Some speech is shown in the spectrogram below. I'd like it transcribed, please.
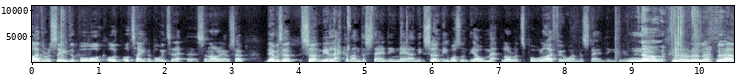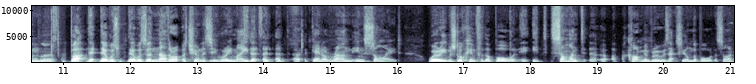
either receive the ball or, or, or take the ball into that uh, scenario. So there was a certainly a lack of understanding there. And it certainly wasn't the old Matt Lawrence, Paul Ifill understanding. No, no, no, no, no. Um, no. But th- there was there was another opportunity where he made a, a, a, again a run inside where he was looking for the ball and it, it, someone uh, I can't remember who was actually on the ball at the time,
